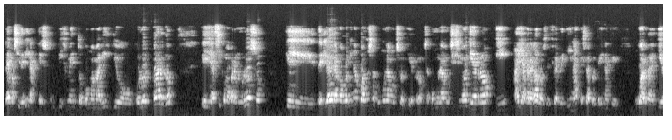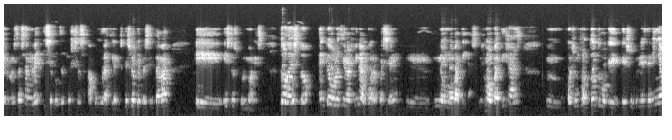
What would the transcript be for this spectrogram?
La hemosiderina es un pigmento como amarillo color pardo, eh, así como granuloso, que deriva de la hemoglobina cuando se acumula mucho hierro. Se acumula muchísimo hierro y hay agregados de ferritina, que es la proteína que guarda el hierro en nuestra sangre, y se producen pues, esas acumulaciones, que es lo que presentaban eh, estos pulmones. Todo esto, ¿en qué evoluciona al final? Bueno, pues en mm, neumopatías. Neumopatías, mm, pues un montón tuvo que, sufrir este niño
